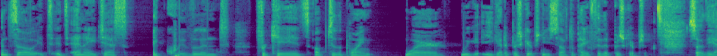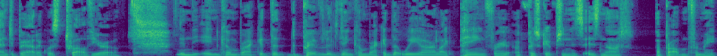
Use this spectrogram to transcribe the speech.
And so it's it's NHS equivalent for kids up to the point where we get, you get a prescription, you still have to pay for the prescription. So the antibiotic was 12 euro. In the income bracket, that the privileged income bracket that we are, like paying for a prescription is, is not a problem for me.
